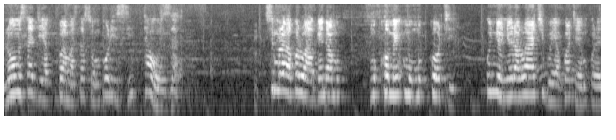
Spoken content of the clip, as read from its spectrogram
n'omusajja yakuba amasasi omupoliisi tawoza simulabako lwagenda mu- kooti kunyonyola lwaki bwe yakwata yamukola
